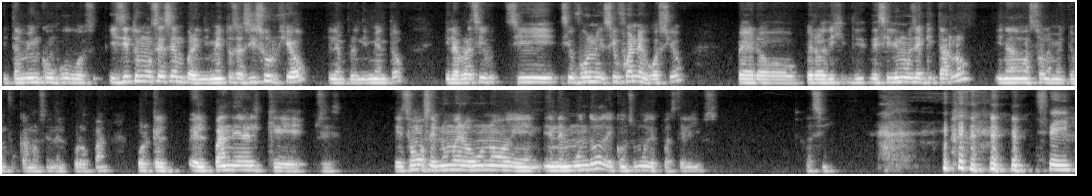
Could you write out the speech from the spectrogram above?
y también con jugos. Y sí tuvimos ese emprendimiento, o sea, sí surgió el emprendimiento y la verdad sí, sí, sí, fue, un- sí fue negocio, pero, pero di- di- decidimos ya quitarlo y nada más solamente enfocarnos en el puro pan, porque el, el pan era el que, pues, eh, somos el número uno en, en el mundo de consumo de pastelillos. así. Sí,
